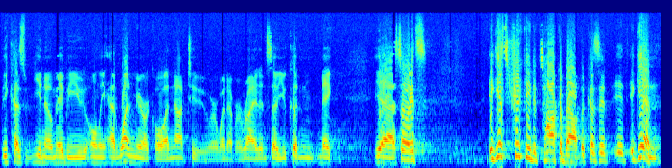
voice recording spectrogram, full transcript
because you know maybe you only had one miracle and not two or whatever, right? And so you couldn't make yeah, so it's it gets tricky to talk about because it, it again,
